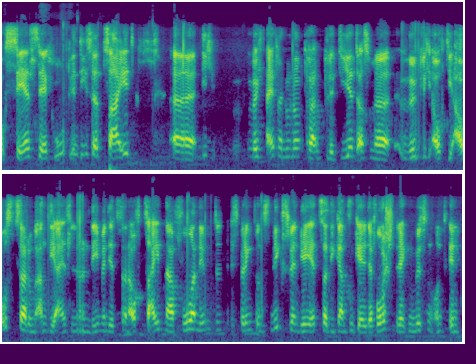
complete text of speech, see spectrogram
auch sehr, sehr gut in dieser Zeit. Äh, ich möchte einfach nur noch daran plädieren, dass man wirklich auch die Auszahlung an die einzelnen Unternehmen jetzt dann auch zeitnah vornimmt. Es bringt uns nichts, wenn wir jetzt die ganzen Gelder vorstrecken müssen und in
